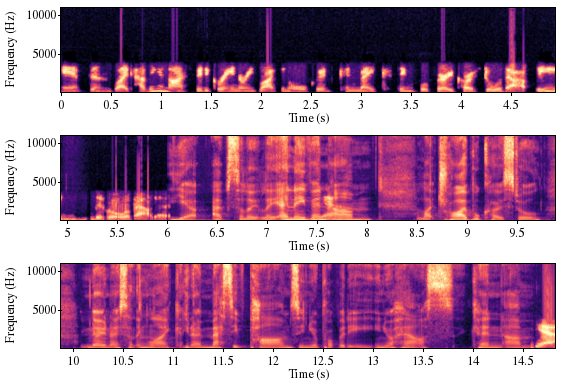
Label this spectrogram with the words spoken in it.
Hamptons, like having a nice bit of greenery like an orchid can make things look very coastal without being literal about it. Yeah, absolutely. And even Yeah. um, like tribal coastal, no, no, something like, you know, massive palms in your property, in your house can um, Yeah.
